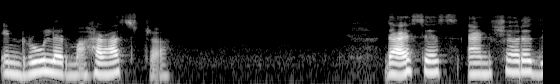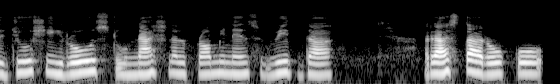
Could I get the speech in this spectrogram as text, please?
in rural Maharashtra. The SS and Sharad Joshi rose to national prominence with the Rasta Roko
